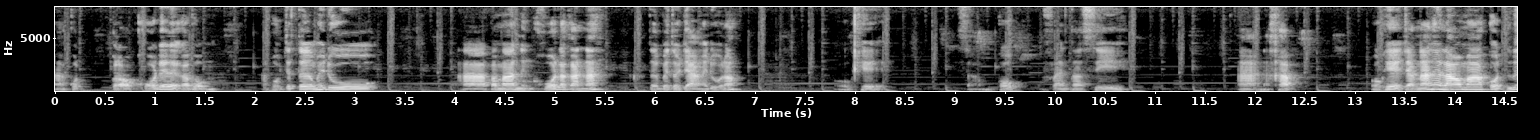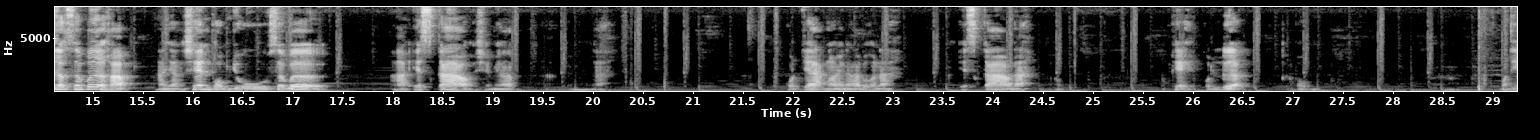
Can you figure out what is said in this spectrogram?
อ่ากดกรอกโค้ดได้เลยครับผมอ่าผมจะเติมให้ดูอ่าประมาณ 1 โค้ดล้วกันนะ เติมเป็นตัวอย่างให้ดูเนาะโอเคสามก๊ก แฟนตาซีอ่านะครับ โอเค จากนั้นให้เรามากดเลือกเซิร์ฟเวอร์ครับอ่าอย่างเช่นผมอยู่เซิร์ฟเวอร์อ่า S9 ใช่ไหมครับอะกดยากหน่อยนะครับทุกคนนะ S9 นะ โอเค กดเลือกครับผมบางที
